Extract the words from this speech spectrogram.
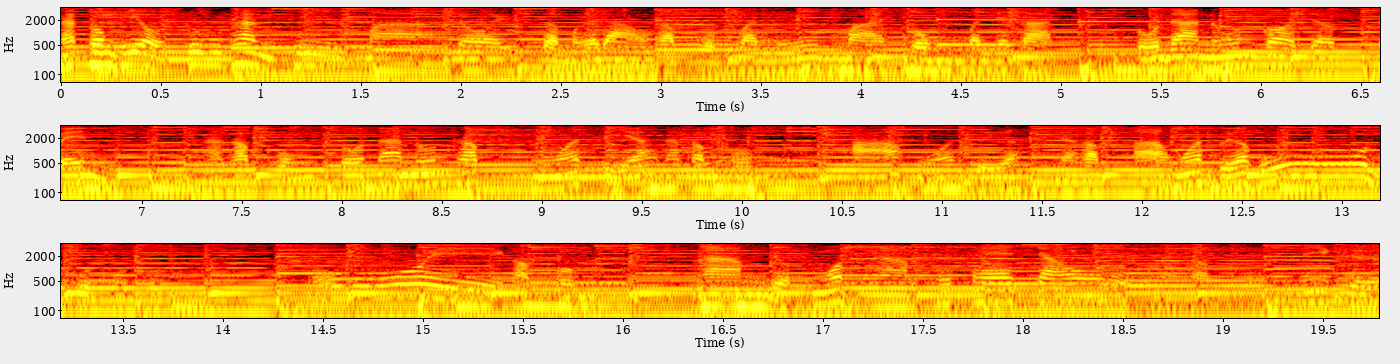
นักท่องเที่ยวทุกท่านที่มาดอยเสมอดาวครับผมวันนี้มาชมบรรยากาศโซนด้านนู้นก็จะเป็นนะครับผมโซนด้านนู้นครับหัวเสียนะครับผมผาหัวเสือนะครับผาหัวเสือพูนพูนพูน งดงามแท้ๆเจ้านะครับผมนี่คือ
